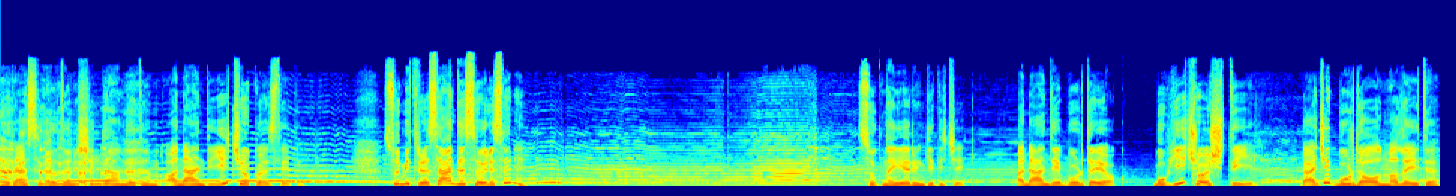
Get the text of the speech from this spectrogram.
Neden sıkıldığını şimdi anladım. Anandi'yi çok özledi. Sumitra sen de söylesene. Sugna yarın gidecek. Anandi burada yok. Bu hiç hoş değil. Bence burada olmalıydı.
